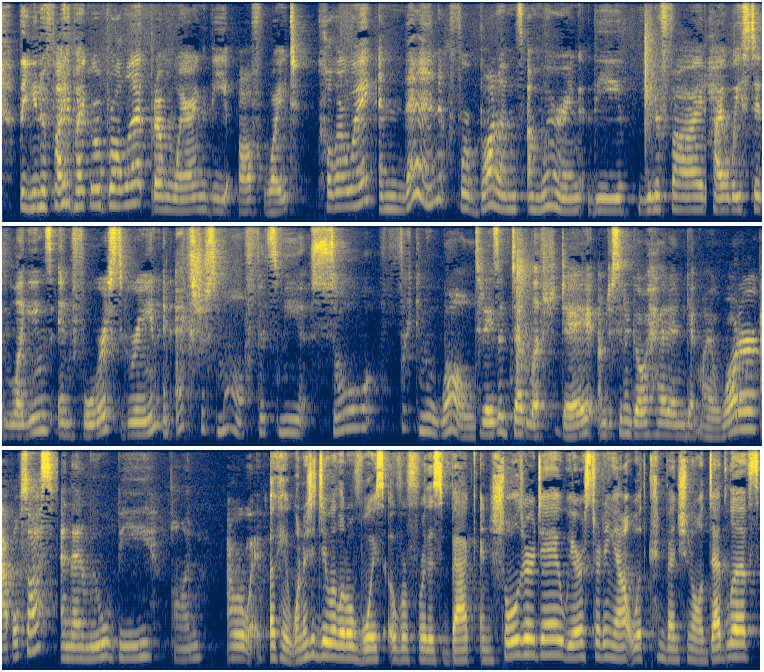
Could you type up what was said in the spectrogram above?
the Unified Micro Bralette, but I'm wearing the off-white colorway. And then for bottoms, I'm wearing the Unified high-waisted leggings in forest green. An extra small fits me so freaking well. Today's a deadlift day. I'm just gonna go ahead and get my water, applesauce, and then we will be on our way. Okay, wanted to do a little voiceover for this back and shoulder day. We are starting out with conventional deadlifts,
